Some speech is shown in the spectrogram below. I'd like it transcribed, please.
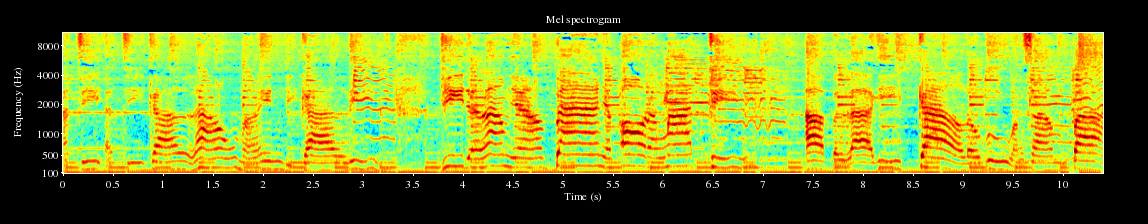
Hati-hati kalau main di kali. Di dalamnya banyak orang mati. Apalagi kalau buang sampah.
